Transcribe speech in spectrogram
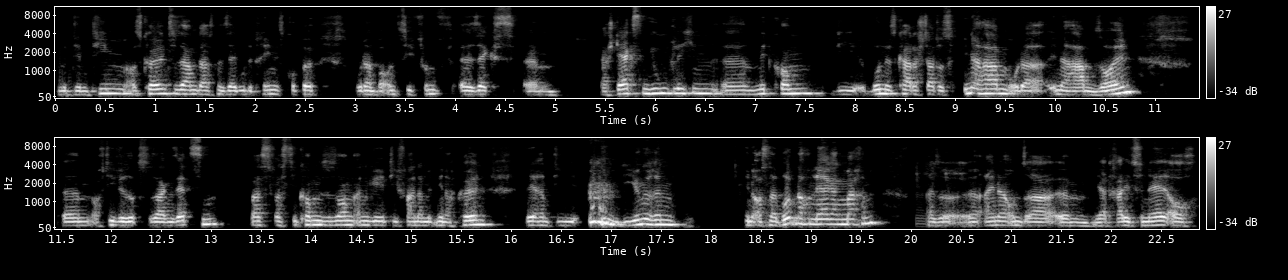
mit dem Team aus Köln zusammen. Da ist eine sehr gute Trainingsgruppe, wo dann bei uns die fünf, äh, sechs ähm, stärksten Jugendlichen äh, mitkommen, die Bundeskaderstatus innehaben oder innehaben sollen, ähm, auf die wir sozusagen setzen, was, was die kommende Saison angeht. Die fahren dann mit mir nach Köln, während die, die Jüngeren in Osnabrück noch einen Lehrgang machen. Also äh, einer unserer ähm, ja, traditionell auch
